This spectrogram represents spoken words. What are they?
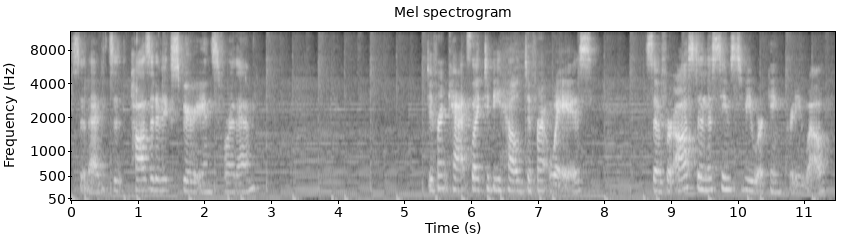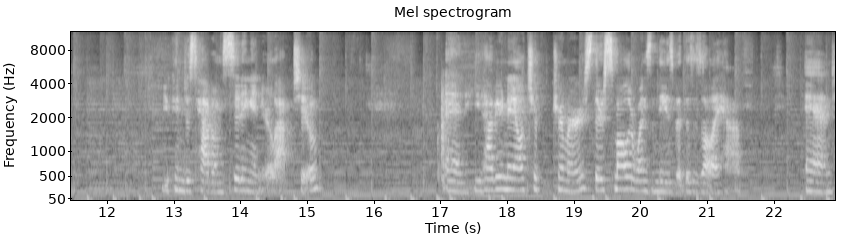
so that it's a positive experience for them. Different cats like to be held different ways. So for Austin, this seems to be working pretty well. You can just have them sitting in your lap too. And you have your nail trimmers. There's smaller ones than these, but this is all I have. And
